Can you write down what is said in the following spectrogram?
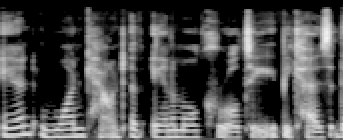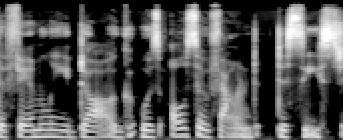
and one count of animal cruelty because the family dog was also found deceased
